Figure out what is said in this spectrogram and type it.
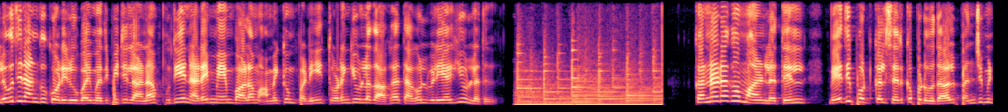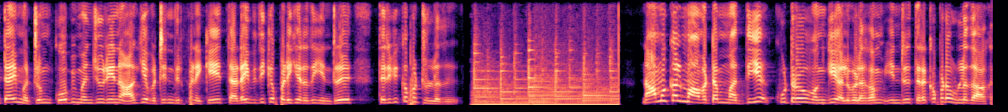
எழுபத்தி நான்கு கோடி ரூபாய் மதிப்பீட்டிலான புதிய நடைமேம்பாலம் அமைக்கும் பணி தொடங்கியுள்ளதாக தகவல் வெளியாகியுள்ளது. கர்நாடக மாநிலத்தில் வேதிப்பொருட்கள் சேர்க்கப்படுவதால் பஞ்சு மிட்டாய் மற்றும் கோபி மஞ்சூரியன் ஆகியவற்றின் விற்பனைக்கு தடை விதிக்கப்படுகிறது என்று தெரிவிக்கப்பட்டுள்ளது. நாமக்கல் மாவட்டம் மத்திய கூட்டுறவு வங்கி அலுவலகம் இன்று திறக்கப்பட உள்ளதாக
